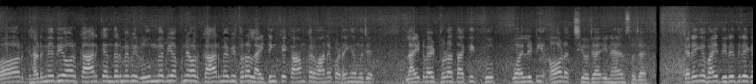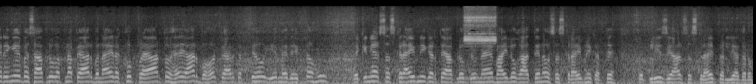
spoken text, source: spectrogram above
और घर में भी और कार के अंदर में भी रूम में भी अपने और कार में भी थोड़ा लाइटिंग के काम करवाने पड़ेंगे मुझे। लाइट वाइट थोड़ा ताकि क्वालिटी और अच्छी हो जाए इन्हेंस हो जाए। करेंगे भाई धीरे धीरे करेंगे। बस आप लोग अपना प्यार बनाए रखो। प्यार तो है यार, बहुत प्यार करते हो, ये मैं देखता हूँ। लेकिन यार सब्सक्राइब नहीं करते आप लोग। जो नए भाई लोग आते हैं ना, वो सब्सक्राइब नहीं करते। तो प्लीज़ यार सब्सक्राइब कर लिया करो।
